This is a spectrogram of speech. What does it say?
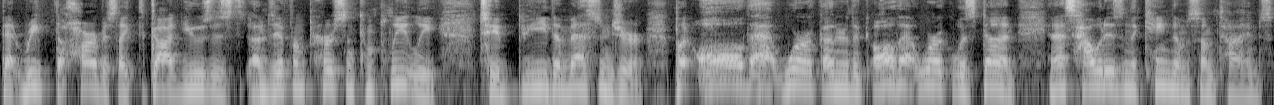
that reap the harvest. Like God uses a different person completely to be the messenger. But all that work under the all that work was done. And that's how it is in the kingdom sometimes.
